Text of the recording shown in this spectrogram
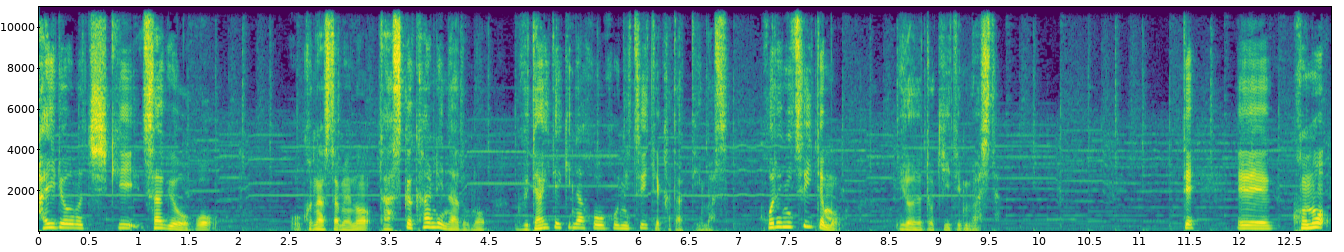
大量の知識作業をこなすためのタスク管理などの具体的な方法について語っています。これについてもいろいろと聞いてみましたで、えー、この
